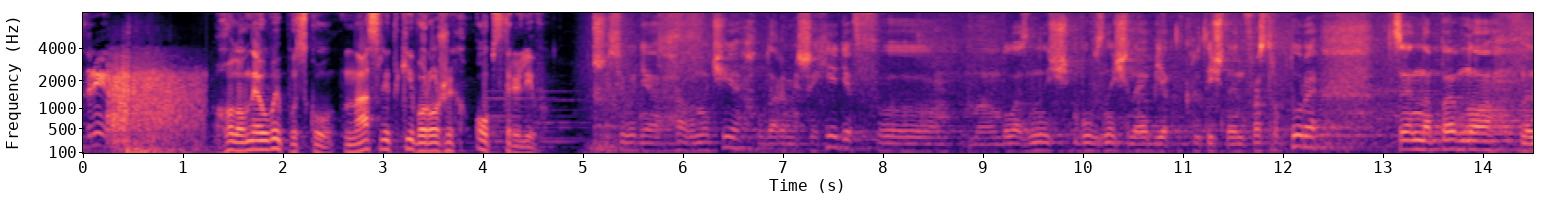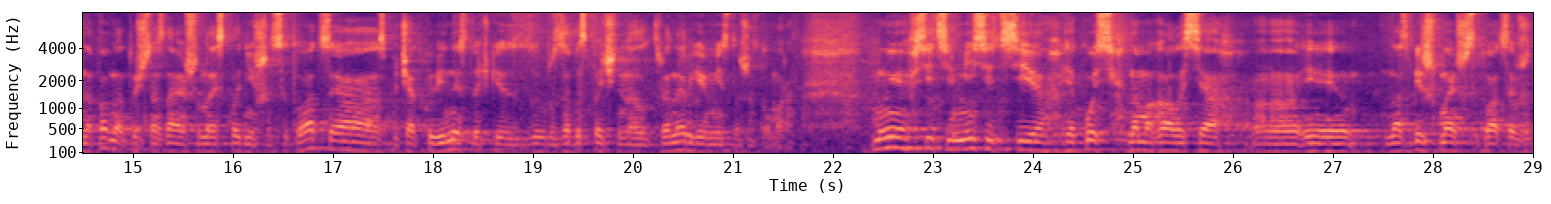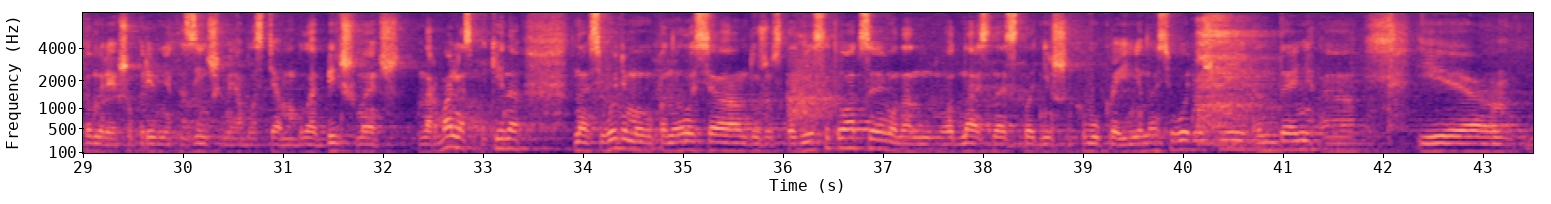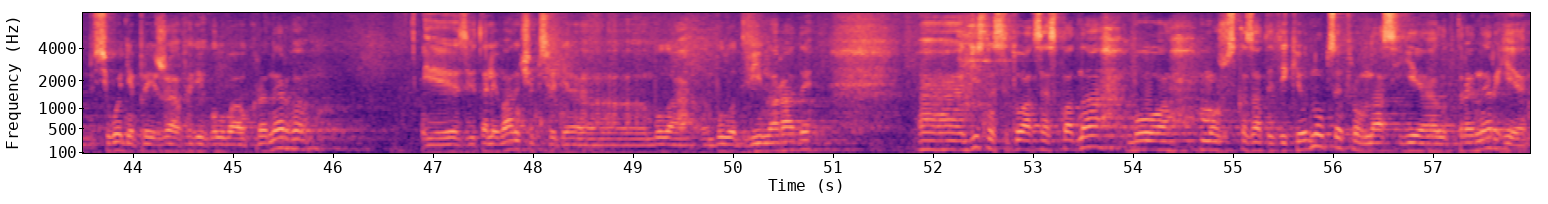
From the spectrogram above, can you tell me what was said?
Взрив. Головне у випуску наслідки ворожих обстрілів. Що Сьогодні вночі ударами шахедів е, була знищ... був знищений об'єкт критичної інфраструктури. Це напевно, не напевно, а точно знаю, що найскладніша ситуація з початку війни з точки зору забезпечення електроенергією міста Житомира. Ми всі ці місяці якось намагалися, е, і у нас більш-менш ситуація в Житомирі, якщо порівняти з іншими областями, була більш-менш нормальна, спокійна. На сьогодні ми опинилися дуже в складній ситуації. Вона одна з найскладніших в Україні на сьогоднішній день. Е, І е, сьогодні приїжджав і голова Укренерго. І з Віталієм Івановичем сьогодні е, була, було дві наради. Е, Дійсно, ситуація складна, бо можу сказати тільки одну цифру. У нас є електроенергія,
